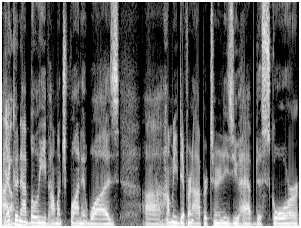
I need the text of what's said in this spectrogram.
I could not believe how much fun it was, uh, how many different opportunities you have to score.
